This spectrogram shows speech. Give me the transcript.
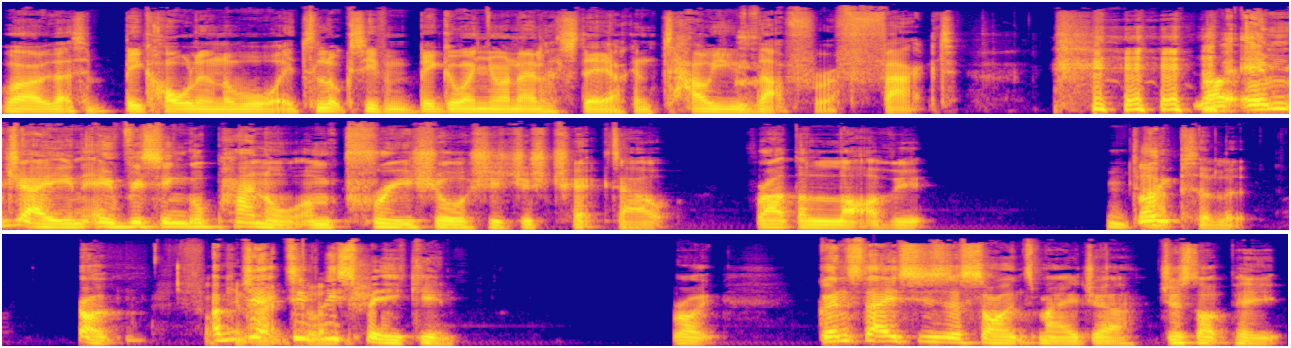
well, that's a big hole in the wall. It looks even bigger when you're on LSD. I can tell you that for a fact. Like MJ in every single panel, I'm pretty sure she's just checked out throughout the lot of it. Like- Absolute. Right, fucking objectively speaking, right, Gwen Stacy's a science major, just like Pete.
